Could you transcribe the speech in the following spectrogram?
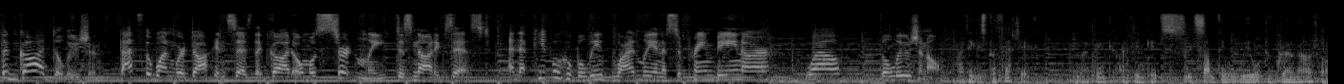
The God delusion. That's the one where Dawkins says that God almost certainly does not exist, and that people who believe blindly in a supreme being are, well, delusional. I think it's pathetic. And I think, I think it's, it's something that we ought to have grown out of.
